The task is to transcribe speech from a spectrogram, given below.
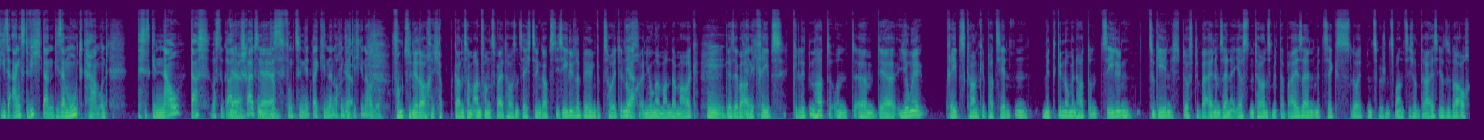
diese Angst wich dann, dieser Mut kam und das ist genau das, was du gerade Ja, beschreibst und ja, ja. das funktioniert bei Kindern offensichtlich genauso. Funktioniert auch. Ich habe ganz am Anfang 2016 gab es die Segelrebellen, gibt es heute noch. Ein junger Mann, der Mark, Hm, der selber an. Krebs gelitten hat und ähm, der Junge krebskranke Patienten mitgenommen hat und segeln zu gehen. Ich durfte bei einem seiner ersten Turns mit dabei sein, mit sechs Leuten zwischen 20 und 30. Und es war auch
